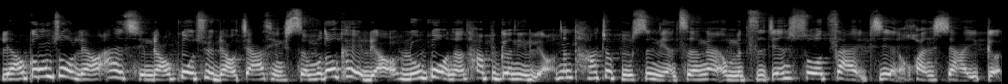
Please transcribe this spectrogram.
聊工作，聊爱情，聊过去，聊家庭，什么都可以聊。如果呢，他不跟你聊，那他就不是你的真爱。我们直接说在键换下一个。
